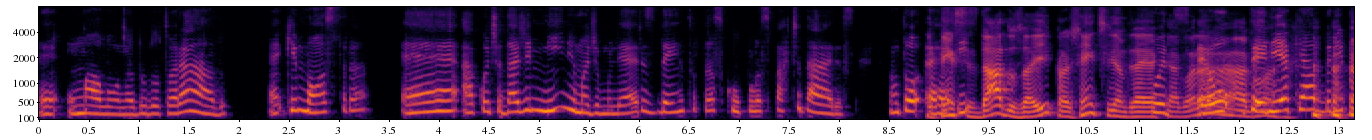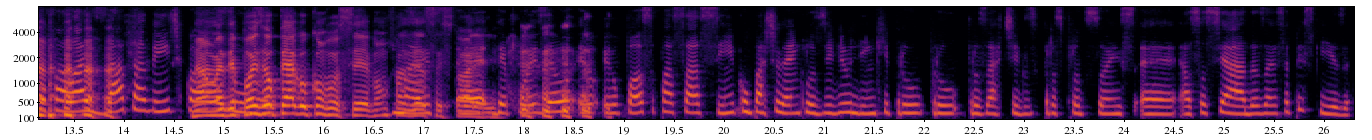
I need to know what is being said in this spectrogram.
é, uma aluna do doutorado é, que mostra é, a quantidade mínima de mulheres dentro das cúpulas partidárias. Não tô, é, tem esses e, dados aí para gente, André? Putz, agora, eu agora... teria que abrir para falar exatamente qual Não, é mas depois eu pego com você, vamos fazer mas, essa história é, aí. Depois eu, eu, eu, posso passar assim e compartilhar, inclusive, o link para pro, os artigos, para as produções é, associadas a essa pesquisa.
